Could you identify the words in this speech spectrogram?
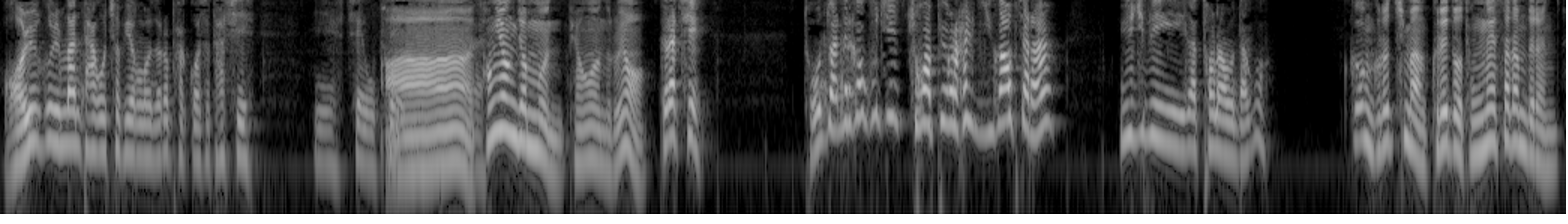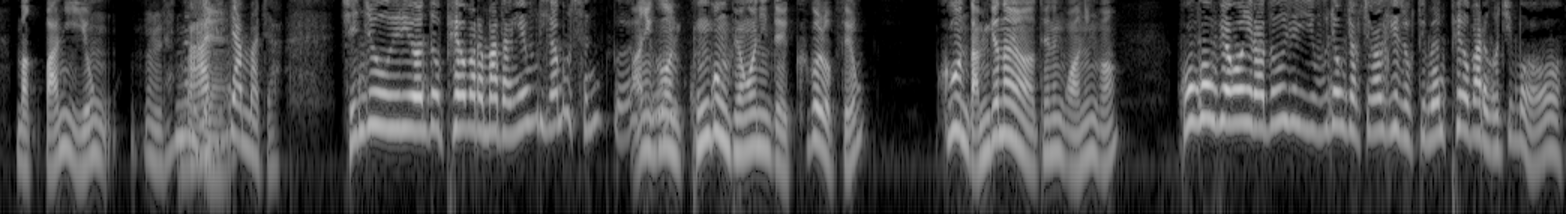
얼굴만 다고초 병원으로 바꿔서 다시 예, 재오픈해보겠습니다. 아 성형 전문 병원으로요 그렇지. 돈도 안 들고 굳이 종합병원 할 이유가 없잖아. 유지비가 더 나온다고. 그건 그렇지만 그래도 동네 사람들은 막 많이 이용을 했는데 맞으냐 안 맞아. 진주 의료원도 폐업하는 마당에 우리가 무슨 뭐, 아니 그건 공공병원인데 그걸 없애요? 그건 남겨놔야 되는 거 아닌가? 공공병원이라도 이 운영 적자가 계속되면 폐업하는 거지 뭐.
